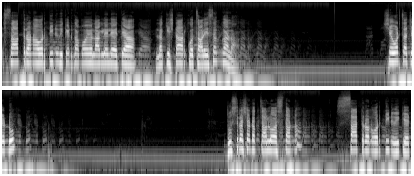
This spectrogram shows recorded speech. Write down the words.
सात रनावर तीन विकेट गमाव लागलेल्या आहेत त्या लकी स्टार कोचाळे संघाला. शेवटचा चेंडू. दुसरं षटक चालू असताना सात रनवर तीन विकेट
